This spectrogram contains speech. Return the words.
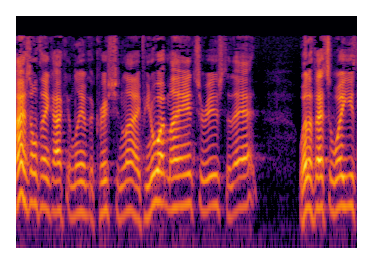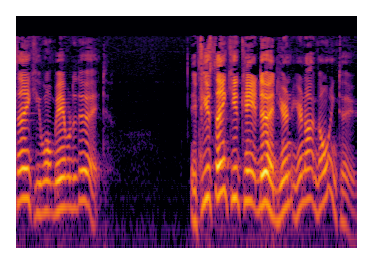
I just don't think I can live the Christian life. You know what my answer is to that? Well, if that's the way you think, you won't be able to do it. If you think you can't do it, you're, you're not going to.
